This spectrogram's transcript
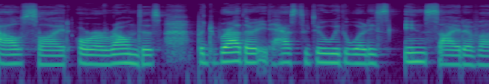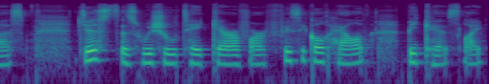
outside or around us, but rather it has to do with what is inside of us. Just as we should take care of our physical health, because, like,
